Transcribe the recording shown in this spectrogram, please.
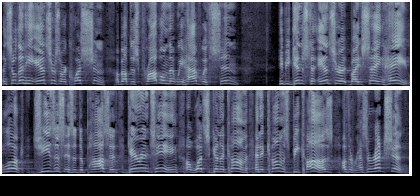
And so then he answers our question about this problem that we have with sin. He begins to answer it by saying, Hey, look, Jesus is a deposit guaranteeing uh, what's going to come, and it comes because of the resurrection.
